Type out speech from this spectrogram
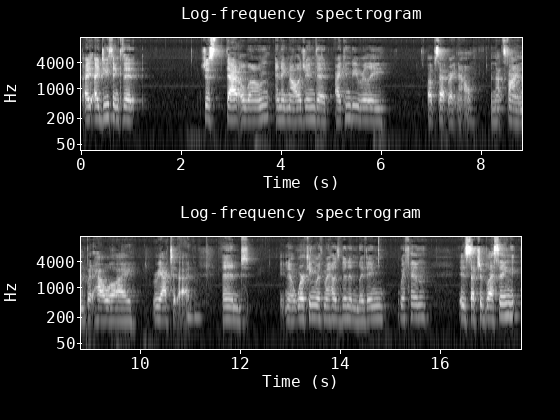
I, I do think that just that alone and acknowledging that I can be really upset right now and that's fine, but how will I react to that? Mm-hmm. And, you know, working with my husband and living with him is such a blessing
